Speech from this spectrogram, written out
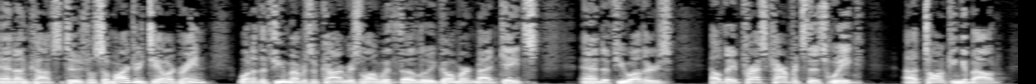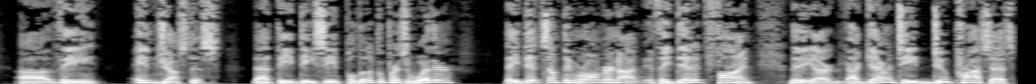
and unconstitutional. So Marjorie Taylor Greene, one of the few members of Congress, along with uh, Louis Gohmert, Matt Gaetz, and a few others, held a press conference this week uh, talking about uh, the injustice that the DC political prisoners, whether they did something wrong or not, if they did it, fine. They are, are guaranteed due process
